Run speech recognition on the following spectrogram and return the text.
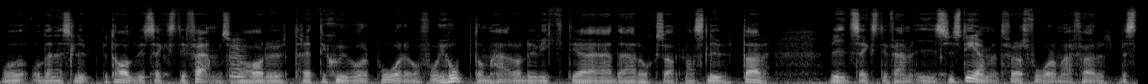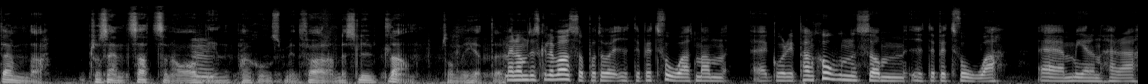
och, och den är slutbetald vid 65 så Mm. då har du 37 år på dig att få ihop de här och det viktiga är där också att man slutar vid 65 i systemet för att få de här förutbestämda procentsatserna av Mm. din pensionsmedförande slutlön som det heter. Men om det skulle vara så på då ITP2 att man eh, går i pension som ITP2 eh, med den här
